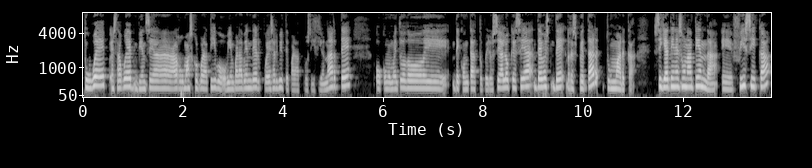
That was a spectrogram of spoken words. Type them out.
tu web, esta web, bien sea algo más corporativo o bien para vender, puede servirte para posicionarte o como método de, contacto, pero sea lo que sea, debes de respetar tu marca. Si ya tienes una tienda eh, física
